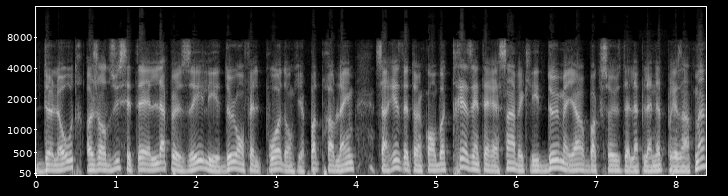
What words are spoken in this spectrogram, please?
de l'autre. Aujourd'hui, c'était la pesée. Les deux ont fait le poids, donc il n'y a pas de problème. Ça risque d'être un combat très intéressant avec les deux meilleures boxeuses de la planète présentement.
